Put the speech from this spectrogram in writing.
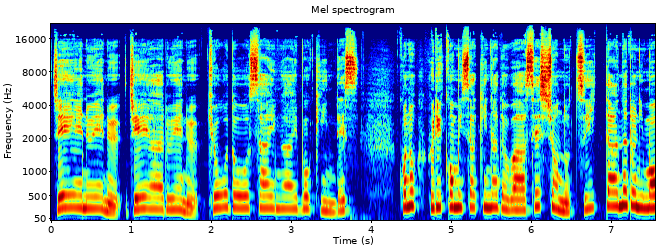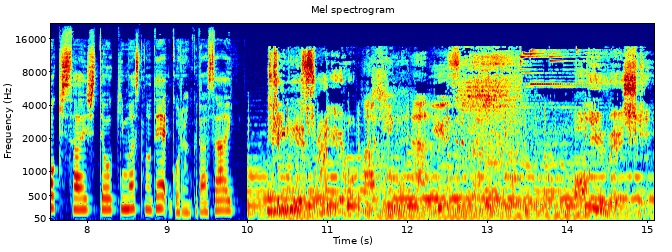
JNN、JRN 共同災害募金です。この振込先などはセッションのツイッターなどにも記載しておきますのでご覧ください。TBS Radio 荻上チキ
